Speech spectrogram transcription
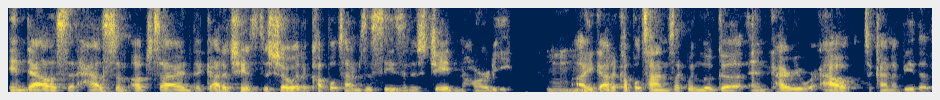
in Dallas that has some upside that got a chance to show it a couple times this season is Jaden Hardy. Mm-hmm. Uh, he got a couple times, like when Luka and Kyrie were out, to kind of be the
